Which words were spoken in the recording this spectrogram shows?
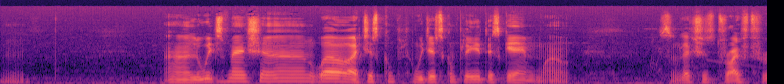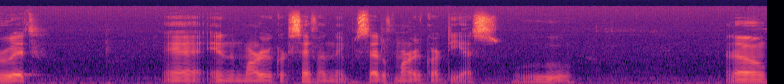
Hmm. Uh, Luigi's Mansion. Well, I just we just completed this game. Wow. So let's just drive through it. Uh, in Mario Kart 7 instead of Mario Kart DS. Ooh. Hello.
